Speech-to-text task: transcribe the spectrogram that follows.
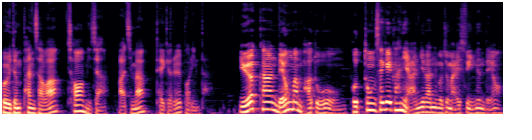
홀든 판사와 처음이자 마지막 대결을 벌인다. 요약한 내용만 봐도 보통 세계관이 아니라는 걸 좀 알 수 있는데요.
